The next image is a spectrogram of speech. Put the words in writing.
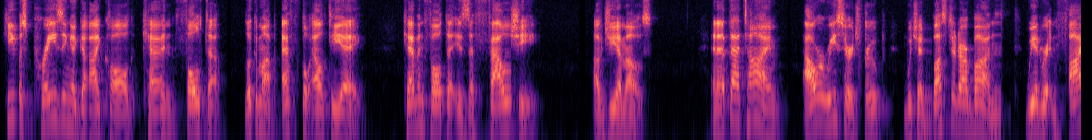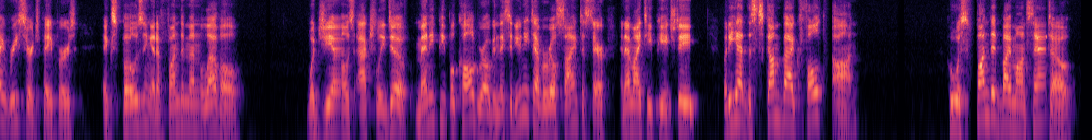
he was praising a guy called Kevin Folta. Look him up, F O L T A. Kevin Folta is the Fauci of GMOs. And at that time, our research group, which had busted our buns, we had written five research papers exposing at a fundamental level what GMOs actually do. Many people called Rogan. They said, You need to have a real scientist there, an MIT PhD. But he had the scumbag Folta on, who was funded by Monsanto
